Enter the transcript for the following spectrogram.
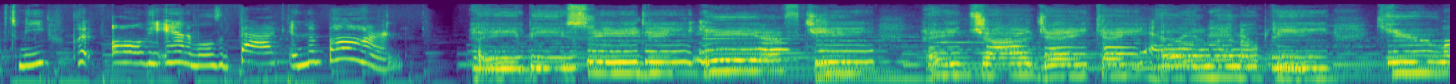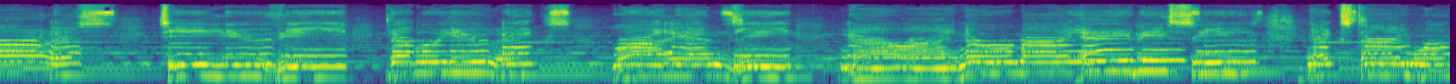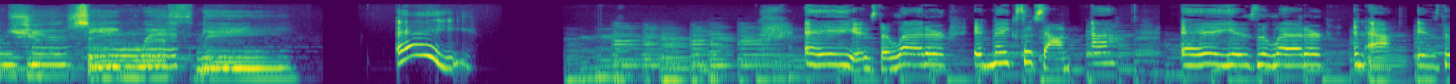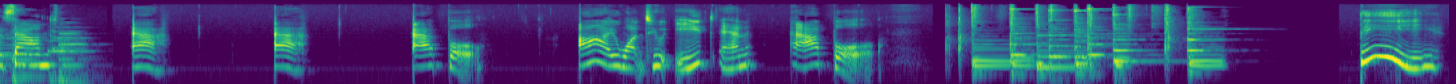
helped me put all the animals back in the barn. A B C D the letter, and A is the sound A. A. Apple. I want to eat an apple. B.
